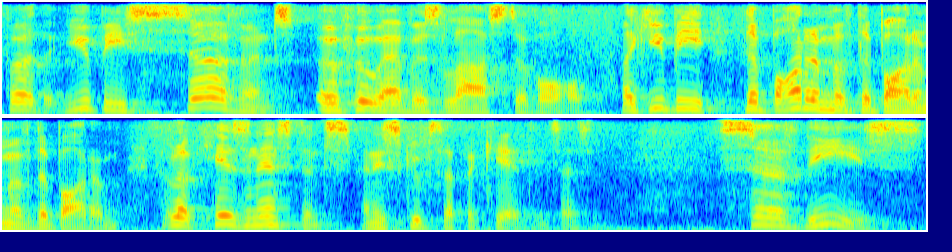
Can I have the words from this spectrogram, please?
further, you be servant of whoever's last of all. Like you be the bottom of the bottom of the bottom. Look, here's an instance. And he scoops up a kid and says, Serve these.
